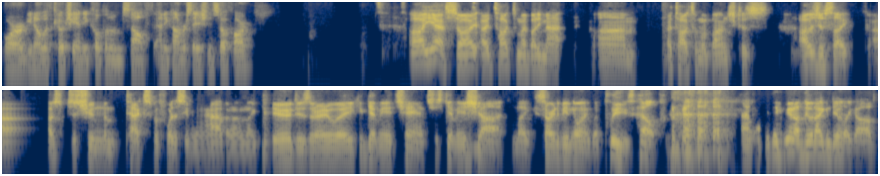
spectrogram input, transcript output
or, you know, with Coach Andy Copelan himself. Any conversations so far? Uh, yeah. So I, I talked to my buddy Matt. Um, I talked to him a bunch because I was just like, uh, I was just shooting them texts before this even happened. I'm like, dude, is there any way you could get me a chance? Just get me a shot. Like, sorry to be annoying, but please help. and he's like, dude, I'll do what I can do. Like, I'll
